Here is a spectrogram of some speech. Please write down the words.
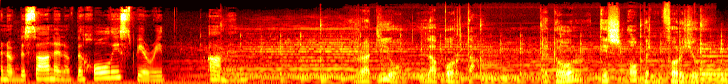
and of the Son, and of the Holy Spirit. Amen. Radio La Porta. The door is open for you.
